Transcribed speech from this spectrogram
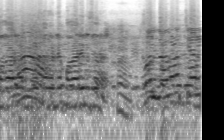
ಪಗಾರ ಮೂವತ್ತು ಸಾವಿರ ಗಟ್ಲೆ ಪಗಾರ ಇಲ್ಲ ಸರ್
